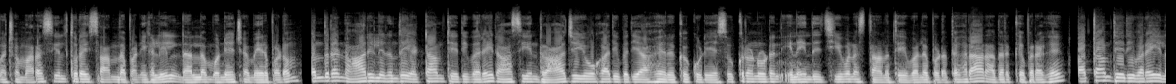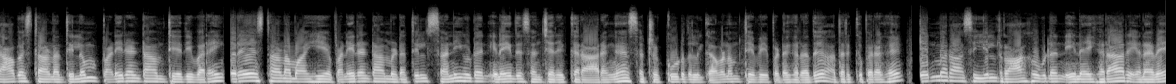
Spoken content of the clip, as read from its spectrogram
மற்றும் அரசியல் துறை சார்ந்த பணிகளில் நல்ல முன்னேற்றம் ஏற்படும். சந்திரன் ஆறிலிருந்து எட்டாம் தேதி வரை ராசியின் ராஜயோகாதிபதியாக இருக்கக்கூடிய சுக்கிரனுடன் இணைந்து ஜீவனஸ்தானத்தை வலுப்படுத்துகிறார். அதற்கு பிறகு பத்தாம் தேதி வரை லாபஸ்தானத்திலும் பனிரெண்டாம் தேதி வரை விரயஸ்தானமாகிய பனிரெண்டாம் இடத்தில் சனியுடன் இணைந்து சஞ்சரிக்கிறாருங்க. சற்று கூடுதல் கவனம் தேவைப்படுகிறது. அதற்கு பிறகு ஜென்ம ராசியில் ராகுவுடன் இணைகிறார். எனவே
